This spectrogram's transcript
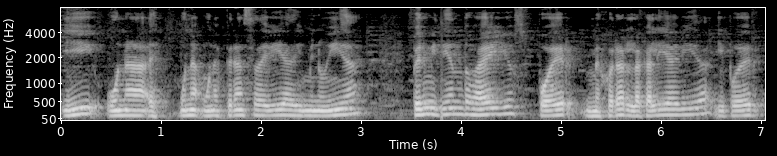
y una, una, esperanza de vida disminuida, permitiendo a ellos poder mejorar la calidad de vida y poder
